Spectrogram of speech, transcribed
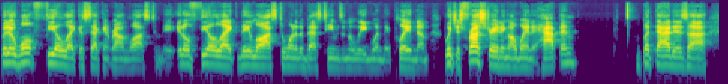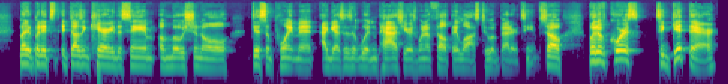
but it won't feel like a second round loss to me it'll feel like they lost to one of the best teams in the league when they played them which is frustrating on when it happened but that is uh but but it's it doesn't carry the same emotional disappointment, I guess, as it would in past years when it felt they lost to a better team. So, but of course, to get there,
